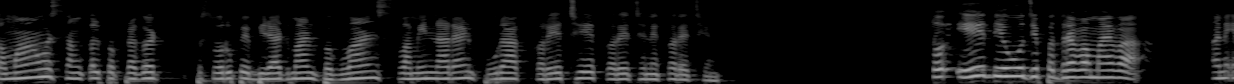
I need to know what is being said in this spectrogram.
તમામ સંકલ્પ પ્રગટ સ્વરૂપે બિરાજમાન ભગવાન સ્વામિનારાયણ પૂરા કરે છે કરે છે ને કરે છે. તો એ દેવો જે પધરાવવામાં આવ્યા અને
